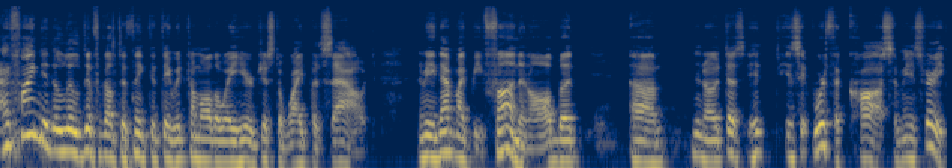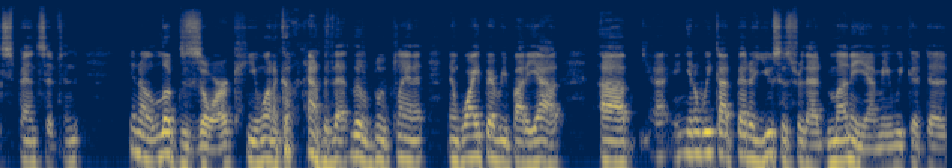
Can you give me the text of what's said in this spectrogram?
I find it a little difficult to think that they would come all the way here just to wipe us out. I mean, that might be fun and all, but um, you know, it does. It, is it worth the cost? I mean, it's very expensive, and you know, look, Zork, you want to go down to that little blue planet and wipe everybody out. Uh, uh, you know, we got better uses for that money. I mean, we could uh,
